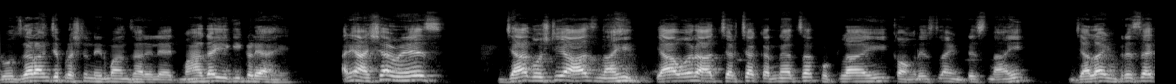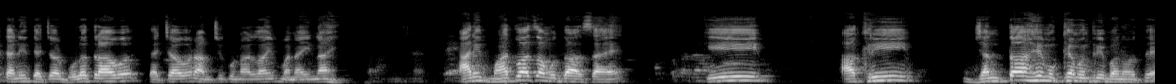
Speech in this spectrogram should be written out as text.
रोजगारांचे प्रश्न निर्माण झालेले आहेत. महागाई एकीकडे आहे. आणि अशा वेळेस ज्या गोष्टी आज नाहीत त्यावर आज चर्चा करण्याचा कुठलाही काँग्रेसला इंटरेस्ट नाही. ज्याला इंटरेस्ट आहे त्यांनी त्याच्यावर बोलत राहावं त्याच्यावर आमची कुणालाही मनाई नाही. आणि महत्त्वाचा मुद्दा असा आहे की आखरी जनता हे मुख्यमंत्री बनवते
